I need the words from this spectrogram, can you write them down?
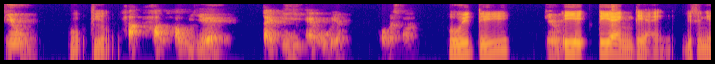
Tiu. oh tiung H H H U Y T I E U ya. Kalau nggak salah. hui ti ti tieng tieng di sini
